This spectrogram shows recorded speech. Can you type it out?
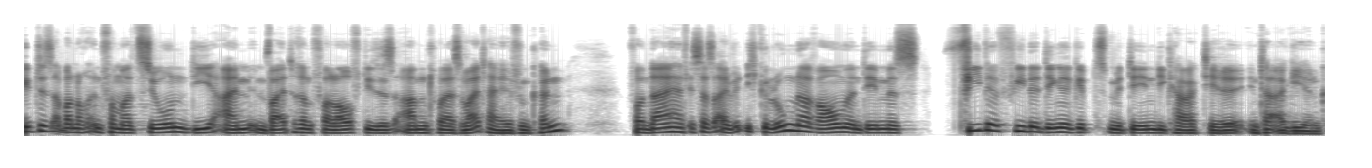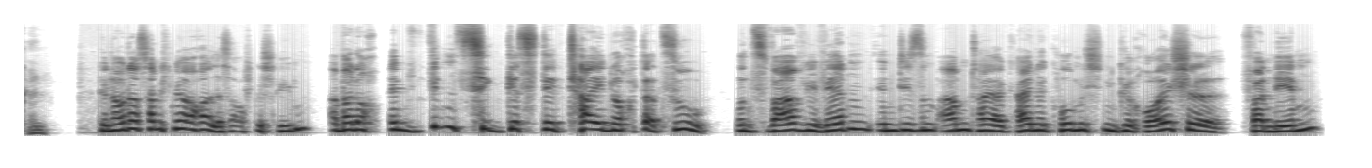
gibt es aber noch Informationen, die einem im weiteren Verlauf dieses Abenteuers weiterhelfen können. Von daher ist das ein wirklich gelungener Raum, in dem es viele, viele Dinge gibt, mit denen die Charaktere interagieren können. Genau das habe ich mir auch alles aufgeschrieben. Aber noch ein winziges Detail noch dazu. Und zwar, wir werden in diesem Abenteuer keine komischen Geräusche vernehmen.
